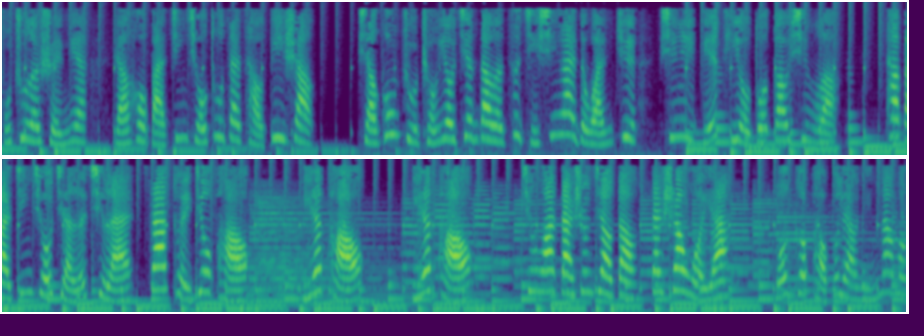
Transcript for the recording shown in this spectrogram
浮出了水面，然后把金球吐在草地上。小公主重又见到了自己心爱的玩具。心里别提有多高兴了，他把金球捡了起来，撒腿就跑。别跑，别跑！青蛙大声叫道：“带上我呀，我可跑不了您那么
